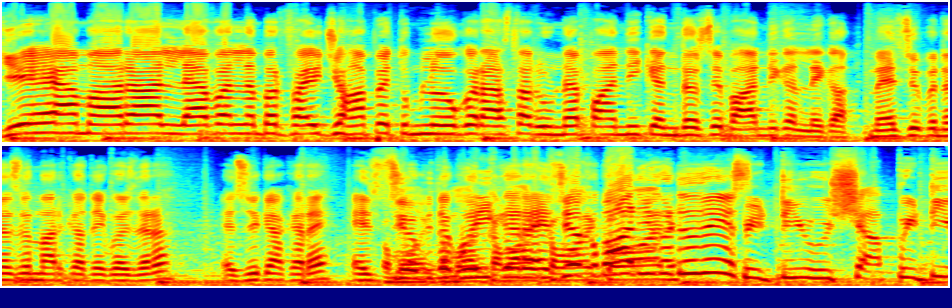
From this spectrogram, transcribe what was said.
ये है हमारा लेवल नंबर फाइव जहाँ पे तुम लोगों को रास्ता ढूंढना है पानी के अंदर से बाहर निकलने का। मैं एसजीओ पे नज़र मार के आता एक बार जरा। एसजीओ क्या कर रहा है? एसजीओ अभी तक वही कर रहा है। एसजीओ come on you can do this PT Usha PT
